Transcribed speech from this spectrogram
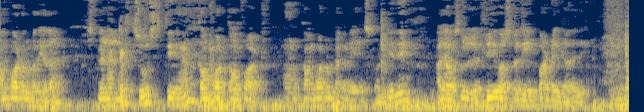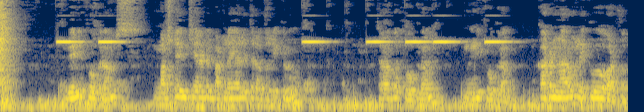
కంఫర్ట్ ఉంటుంది కదా. స్మెల్ అక్కడ చూస్తే కంఫర్ట్ కంఫర్ట్ కంఫర్ట్ ఉంటే అక్కడ వేసుకోండి. ఇది? అది అవసరం లేదు. ఫ్రీ వస్తుంది ఇంపార్టెంట్ కాదు అది ఇవన్నీ ఫోర్ గ్రామ్స్ ఫస్ట్ టైం చేయాలంటే బట్టలు వేయాలి తర్వాత లిక్విడ్ తర్వాత ఫోర్ గ్రామ్ ఇది ఫోర్ గ్రామ్ కాటన్ నార్మల్ ఎక్కువగా వాడతాం.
